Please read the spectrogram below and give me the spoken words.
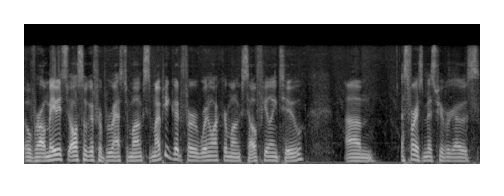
overall maybe it's also good for Brewmaster monks. It might be good for Windwalker monks self healing too. Um, as far as Mistweaver goes,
